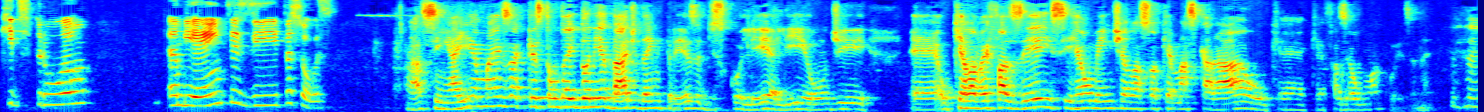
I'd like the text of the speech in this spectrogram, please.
que destruam ambientes e pessoas. Ah, sim. Aí é mais a questão da idoneidade da empresa, de escolher ali onde é, o que ela vai fazer e se realmente ela só quer mascarar ou quer, quer fazer alguma coisa, né? Uhum.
